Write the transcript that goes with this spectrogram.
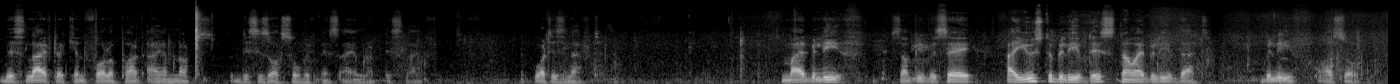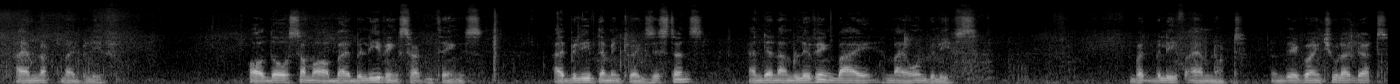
this life that can fall apart i am not. This is also weakness. I am not this life. What is left? My belief. Some people say i used to believe this now i believe that. Belief also. I am not my belief. Although somehow by believing certain things i believe them into existence and then i'm living by my own beliefs. But belief I am not. And they're going through like that,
